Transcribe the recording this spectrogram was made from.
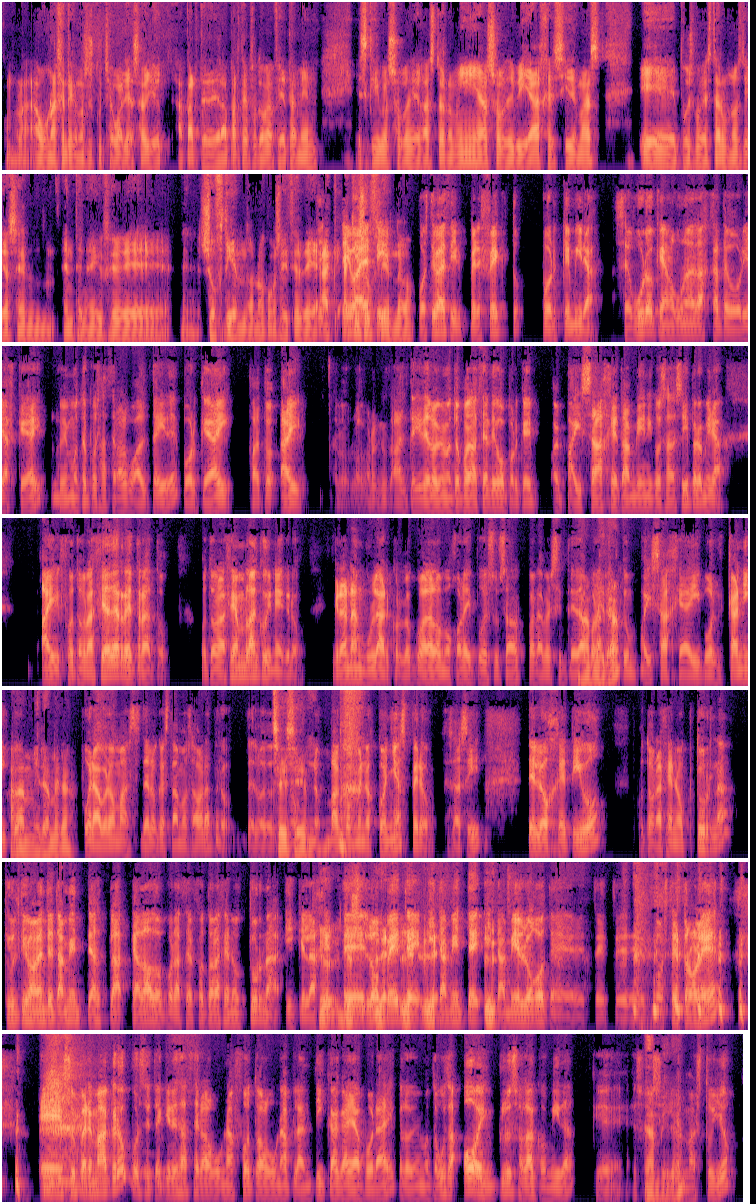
como alguna gente que nos escucha igual ya sabe, yo, aparte de la parte de fotografía, también escribo sobre gastronomía, sobre viajes y demás. Eh, pues voy a estar unos días en, en Tenerife sufriendo, ¿no? Como se dice, de aquí, te iba aquí a decir, sufriendo. pues te iba a decir, perfecto, porque mira, seguro que en alguna de las categorías que hay, lo mismo te puedes hacer algo al Teide, porque hay, hay al Teide lo mismo te puedes hacer, digo, porque hay paisaje también y cosas así, pero mira, hay fotografía de retrato, fotografía en blanco y negro, gran angular, con lo cual a lo mejor ahí puedes usar para ver si te da Ah, por hacerte un paisaje ahí volcánico, Ah, mira, mira. fuera bromas de lo que estamos ahora, pero de lo, Sí, no- sí. no- va con menos coñas, pero es así. Del objetivo, fotografía nocturna, que últimamente también te ha, pla- te ha dado por hacer fotografía nocturna y que la Yo- yo gente lo le- pete le- y, también te, y también luego te, te, te, pues te trolee. Eh, super macro, por si te quieres hacer alguna foto, alguna plantica que haya por ahí, que lo mismo te gusta, o incluso la comida, que eso Ah, sí mira. es más tuyo.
